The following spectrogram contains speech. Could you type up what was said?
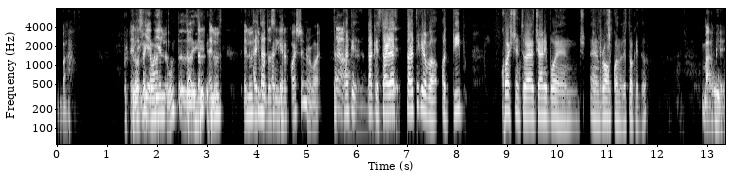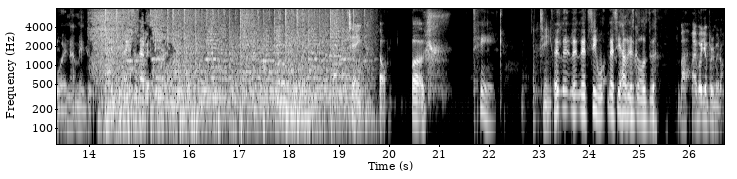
Bah. Porque El- luego se y- acaban y las el- preguntas, The- güey. the- el, ul- el último está, doesn't okay. get a question or what? No, Duncan, no, no, Duncan, no, start, I ask- didn't. start thinking of a, a deep question to ask Johnny Boy and and Ron cuando les toque, dude. Bah. Oh Okay. boy, not me, dude. Thanks, just have it. Tank. Fuck. Tink. Tank. Let, let, let, let's see. what- Let's see how this goes, dude. Va, ahí voy yo primero.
